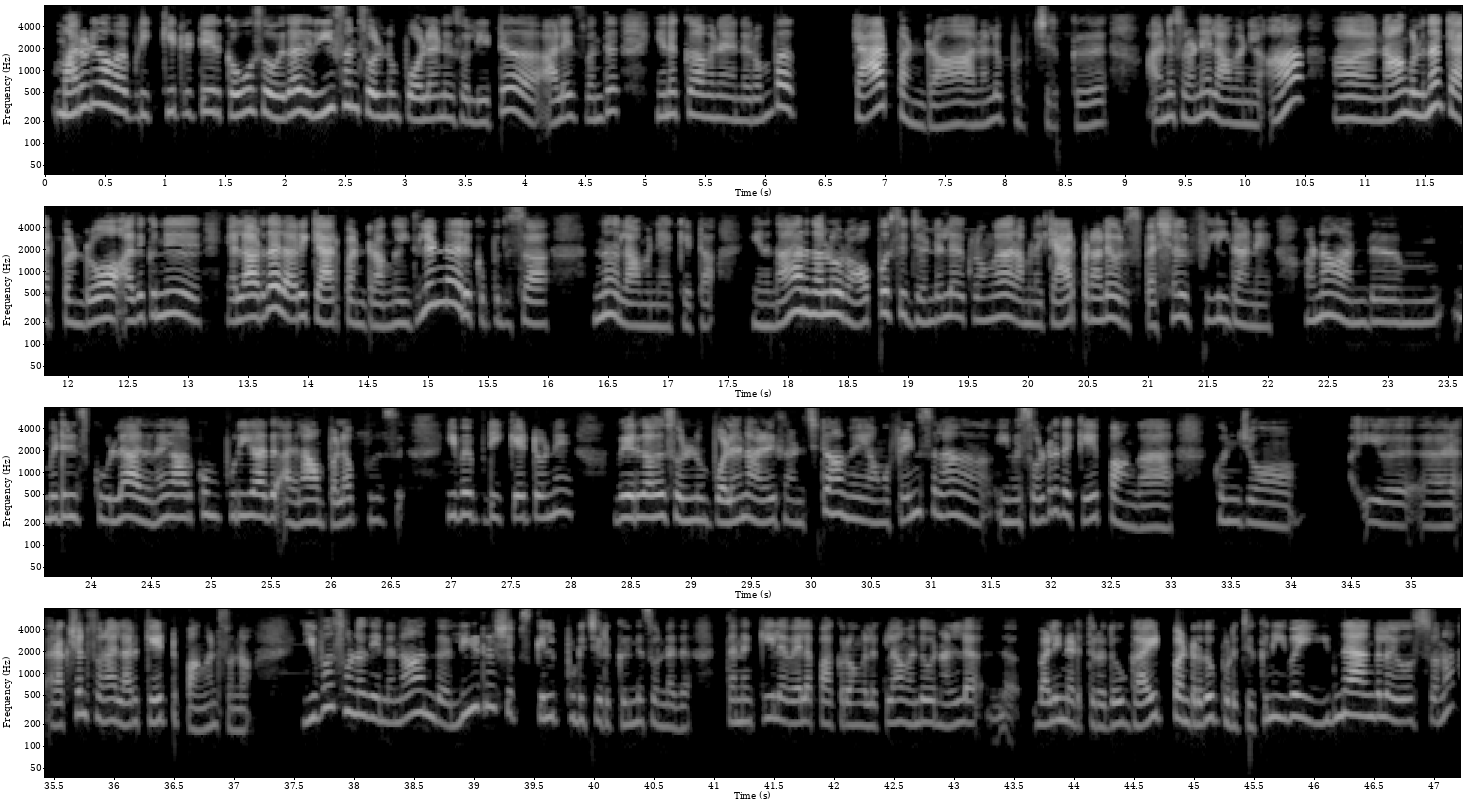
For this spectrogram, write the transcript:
மறுபடியும் அவள் இப்படி கேட்டுகிட்டே இருக்கவும் ஸோ ஏதாவது ரீசன் சொல்லணும் போலன்னு சொல்லிட்டு அலேஸ் வந்து எனக்கு அவனை என்னை ரொம்ப கேர் பண்ணுறான் அதனால் பிடிச்சிருக்கு. அப்படின்னு சொன்னோடனே லாவண்யா ஆ நாங்களும் தான் கேர் பண்ணுறோம் அதுக்குன்னு எல்லோரும் தான் எல்லாரையும் கேர் பண்ணுறாங்க இதில் என்ன இருக்குது புதுசான்னு லாவண்யா கேட்டா என்னதான் இருந்தாலும் ஒரு ஆப்போசிட் ஜெண்டரில் இருக்கிறவங்க நம்மளை கேர் பண்ணாலே ஒரு ஸ்பெஷல் ஃபீல் தானே. ஆனால் அந்த மிடில் ஸ்கூலில் அதெல்லாம் யாருக்கும் புரியாது. அதெல்லாம் அப்போல்லாம் புதுசு. இவள் இப்படி கேட்டோடனே வேறு ஏதாவது சொல்லணும் போலன்னு அலேக்ஸ் நினச்சிட்டு அவன் அவங்க ஃப்ரெண்ட்ஸ் எல்லாம் இவன் சொல்கிறத கேட்பாங்க. கொஞ்சம் ரக்ஷன் சொன்னால் எல்லாரும் கேட்டுப்பாங்கன்னு சொன்னான். இவ சொன்னது என்னென்னா அந்த லீடர்ஷிப் ஸ்கில் பிடிச்சிருக்குன்னு சொன்னது. தனக்கு கீழே வேலை பார்க்குறவங்களுக்குலாம் வந்து ஒரு நல்ல வழி நடத்துகிறதோ கைட் பண்ணுறதோ பிடிச்சிருக்குன்னு இவ இந்த ஆங்கிளில் யோசிச்சோன்னா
